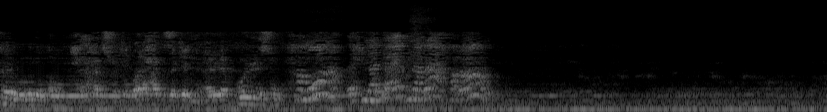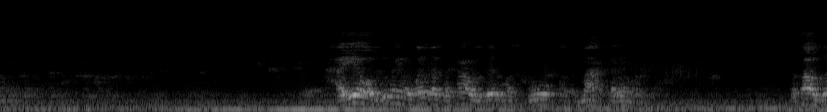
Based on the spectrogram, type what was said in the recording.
خير جنود الأرض إحنا محدش فاكر ولا حد ذاكرنا قال لك كل سوء. حمونا إحنا تعبنا بقى. حرام. حقيقة وبدون أي مبالغة تفاعل غير مسبوق مع كلام الرجل تفاعل غير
